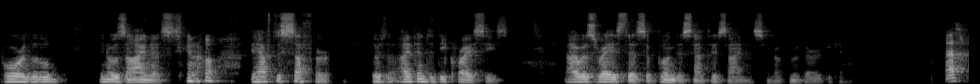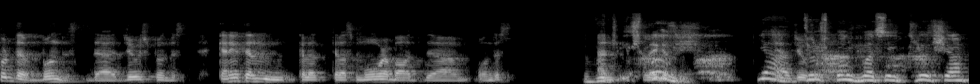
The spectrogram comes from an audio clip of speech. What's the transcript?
poor little, you know, Zionists, you know, they have to suffer. There's an identity crises. I was raised as a Bundist anti-Zionist, you know, from the very beginning. As for the Bundist, the Jewish Bundist, can you tell, tell us more about the um, Bundist and its legacy? Yeah, yeah Jewish Bund was a Jewish uh,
